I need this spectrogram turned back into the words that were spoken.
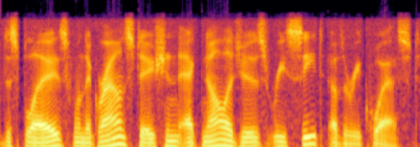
displays when the ground station acknowledges receipt of the request.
